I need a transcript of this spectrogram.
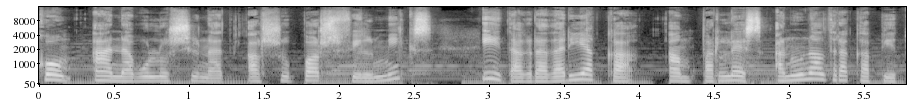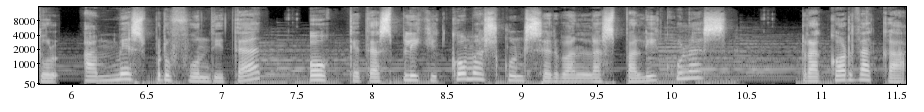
com han evolucionat els suports fílmics i t'agradaria que en parlés en un altre capítol amb més profunditat o que t'expliqui com es conserven les pel·lícules, recorda que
